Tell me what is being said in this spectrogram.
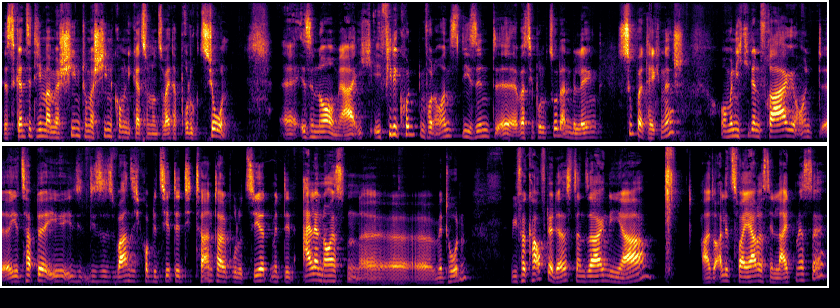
Das ganze Thema Maschinen-to-Maschinen-Kommunikation und so weiter, Produktion, äh, ist enorm. Ja, ich, viele Kunden von uns, die sind, äh, was die Produktion anbelangt, super technisch. Und wenn ich die dann frage, und äh, jetzt habt ihr dieses wahnsinnig komplizierte Titantal produziert mit den allerneuesten äh, äh, Methoden, wie verkauft er das? Dann sagen die, ja, also alle zwei Jahre ist eine Leitmesse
